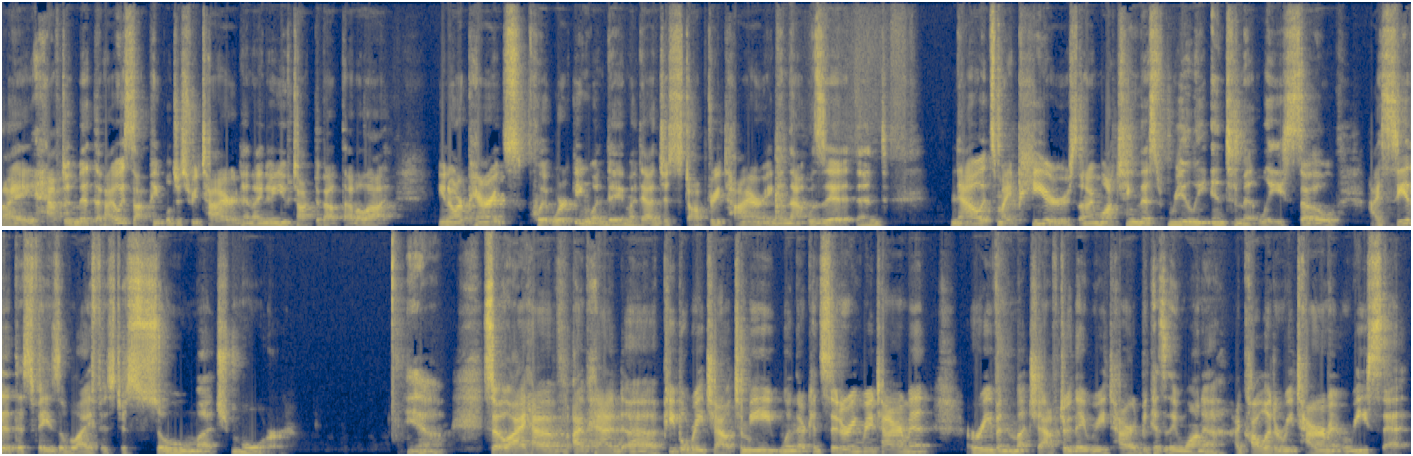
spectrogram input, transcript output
I have to admit that I always thought people just retired. And I know you've talked about that a lot. You know, our parents quit working one day. My dad just stopped retiring and that was it. And now it's my peers and I'm watching this really intimately. So I see that this phase of life is just so much more. Yeah. So I have I've had uh, people reach out to me when they're considering retirement, or even much after they retired because they want to. I call it a retirement reset.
